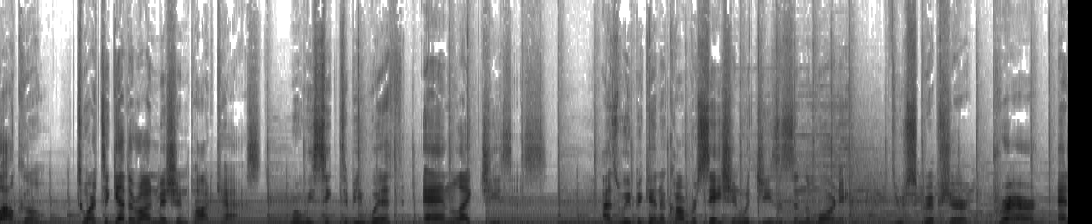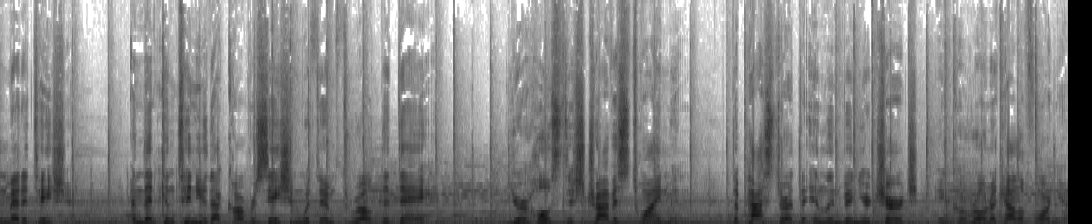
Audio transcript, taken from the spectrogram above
Welcome to our Together on Mission podcast, where we seek to be with and like Jesus. As we begin a conversation with Jesus in the morning through scripture, prayer, and meditation, and then continue that conversation with Him throughout the day. Your host is Travis Twineman, the pastor at the Inland Vineyard Church in Corona, California.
